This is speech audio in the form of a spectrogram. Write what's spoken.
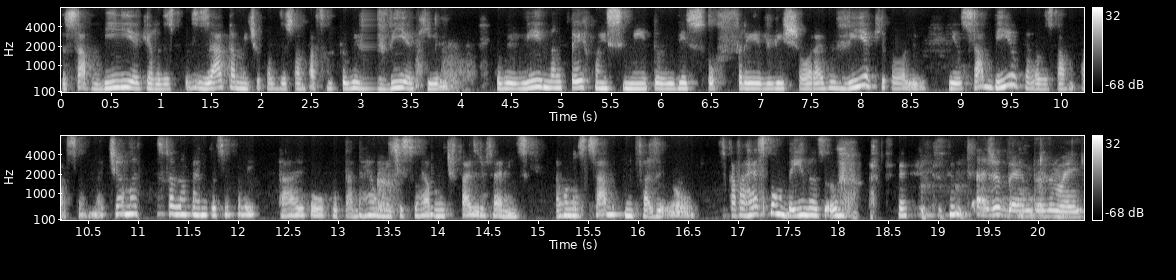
eu sabia que elas, exatamente o que elas estavam passando, porque eu vivia aquilo, eu vivi não ter conhecimento, eu vivi sofrer, vivi chorar, eu vivi aquilo ali. E eu sabia o que elas estavam passando. Né? Tinha que fazia uma pergunta assim, eu falei, ah, coitada, realmente, isso realmente faz diferença. Ela não sabe como fazer. Ficava respondendo as... ajudando as mães.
